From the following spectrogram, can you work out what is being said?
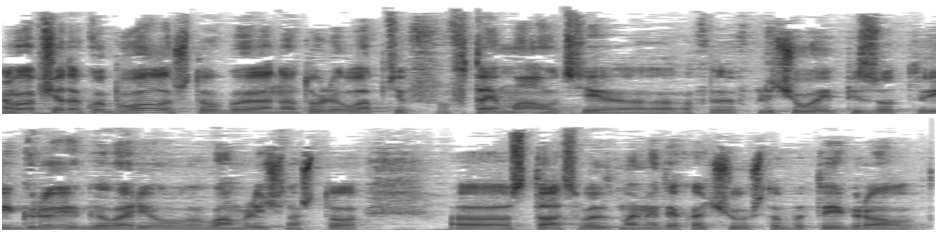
А вообще такое бывало, чтобы Анатолий Лаптев в тайм-ауте, э, в ключевой эпизод игры говорил вам лично, что э, Стас, в этот момент я хочу, чтобы ты играл,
